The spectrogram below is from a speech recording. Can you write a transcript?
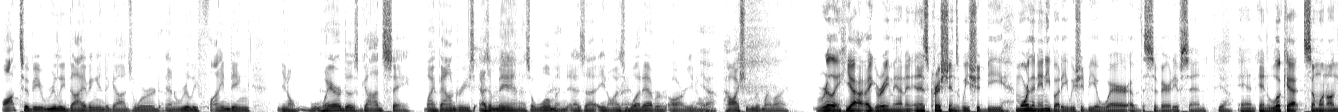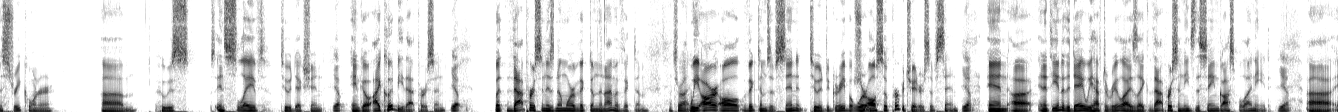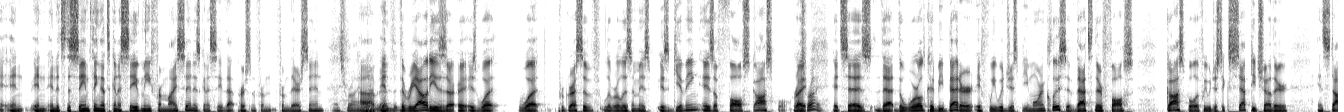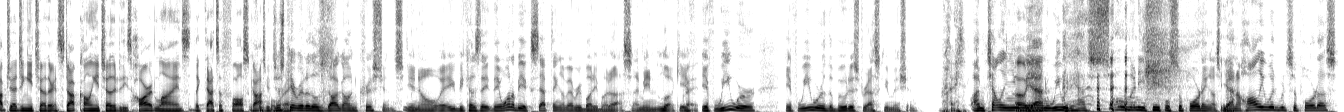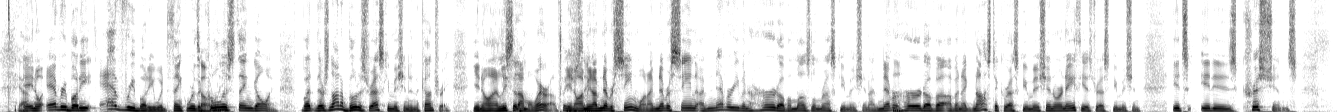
ought to be really diving into God's word and really finding, you know, where does God say my boundaries as a man, as a woman, right. as a, you know, as right. whatever are, you know, yeah. how I should live my life. Really, yeah, I agree, man. And, and, as Christians, we should be more than anybody. We should be aware of the severity of sin, yeah, and and look at someone on the street corner, um, who's enslaved to addiction, yep. and go, I could be that person, yep but that person is no more a victim than I'm a victim. That's right. We are all victims of sin to a degree, but sure. we're also perpetrators of sin. Yep. And uh, and at the end of the day, we have to realize like that person needs the same gospel I need. Yeah. Uh, and and and it's the same thing that's going to save me from my sin is going to save that person from from their sin. That's right. Um, and the reality is uh, is what what progressive liberalism is is giving is a false gospel, right? That's right. It says that the world could be better if we would just be more inclusive. That's their false gospel. If we would just accept each other and stop judging each other and stop calling each other to these hard lines, like that's a false if gospel. just right? get rid of those doggone Christians, you know, eh, because they, they want to be accepting of everybody but us. I mean, look, if right. if we were if we were the Buddhist rescue mission, Right. I'm telling you, oh, man, yeah. we would have so many people supporting us, man. Yeah. Hollywood would support us. Yeah. You know, everybody, everybody would think we're the totally. coolest thing going. But there's not a Buddhist rescue mission in the country, you know, at least that I'm aware of. You know, I mean, I've never seen one. I've never seen, I've never even heard of a Muslim rescue mission. I've never hmm. heard of, a, of an agnostic rescue mission or an atheist rescue mission. It's, it is Christians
